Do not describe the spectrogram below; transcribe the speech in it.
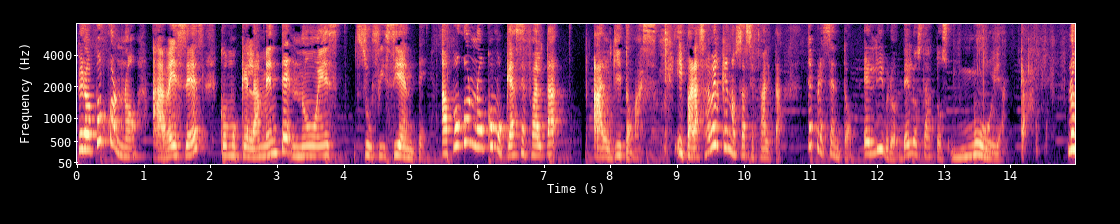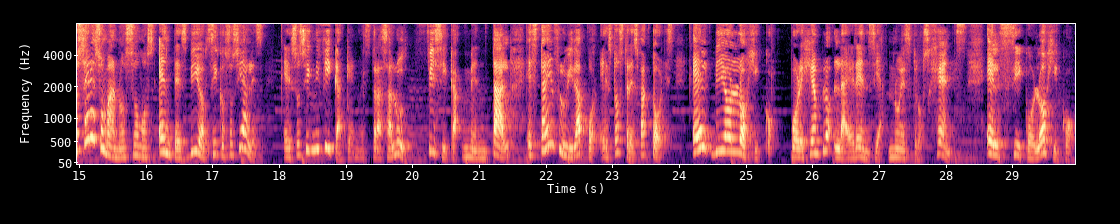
Pero a poco no, a veces como que la mente no es suficiente. ¿A poco no como que hace falta algo más? Y para saber qué nos hace falta, te presento el libro de los datos muy acá. Los seres humanos somos entes biopsicosociales. Eso significa que nuestra salud física, mental, está influida por estos tres factores. El biológico, por ejemplo, la herencia, nuestros genes, el psicológico,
